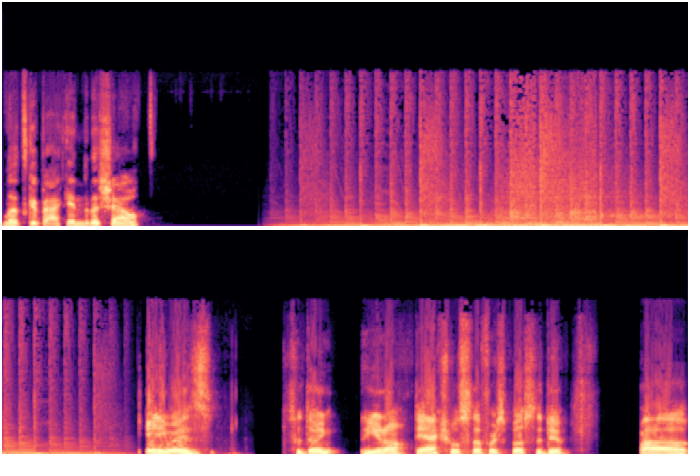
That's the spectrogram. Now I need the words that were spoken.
let's get back into the show. Anyways, so doing you know the actual stuff we're supposed to do. Uh,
